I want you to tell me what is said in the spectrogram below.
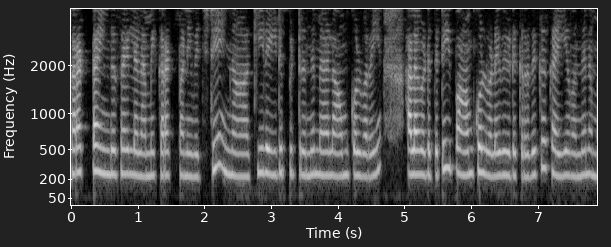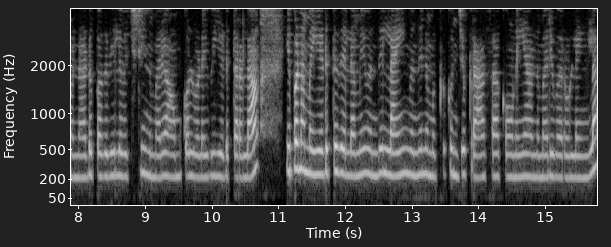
கரெக்டாக இந்த சைடில் எல்லாமே கரெக்ட் பண்ணி வச்சுட்டு நான் கீழே இடுப்பிட்டிருந்து மேலே ஆம்கோல் வரையும் அளவு எடுத்துகிட்டு இப்போ ஆம்கோல் வளைவு எடுக்கிறதுக்கு கையை வந்து நம்ம நடுப்பகுதியில் வச்சுட்டு இந்த மாதிரி ஆம்கோல் வளைவு எடுத்துடலாம் இப்போ நம்ம எடுத்தது எல்லாமே வந்து லைன் வந்து நமக்கு கொஞ்சம் கிராஸாக கோணையாக அந்த மாதிரி வரும் இல்லைங்களா?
